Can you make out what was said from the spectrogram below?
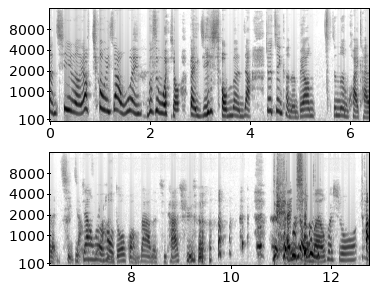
冷气了，要救一下无尾不是无尾熊，北极熊们这样，就尽可能不要真的那么快开冷气这样。这样会有很多广大的其他区的。朋友们会说：“他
